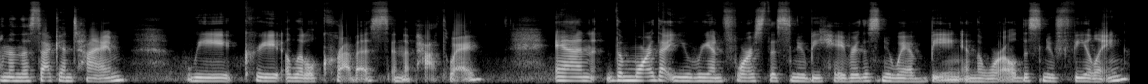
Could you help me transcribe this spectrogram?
and then the second time, we create a little crevice in the pathway. And the more that you reinforce this new behavior, this new way of being in the world, this new feeling,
